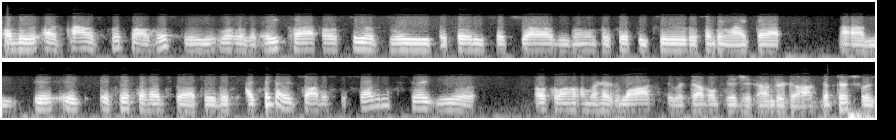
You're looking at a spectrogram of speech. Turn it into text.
of the of college football history. What was it? Eight tackles, two of three for 36 yards. He ran for 52 or something like that. Um, it, it, it's just a head scratcher. This, I think I saw this the seventh straight year Oklahoma had lost to a double-digit underdog, but this was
